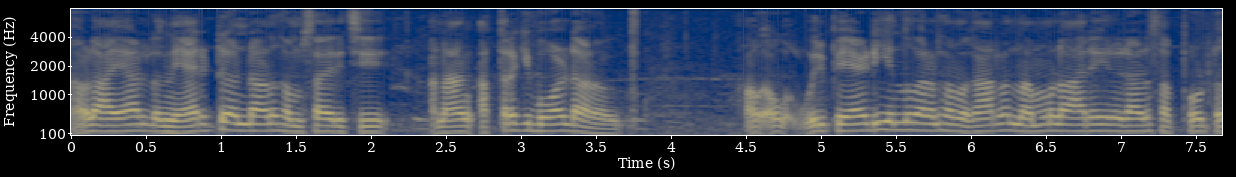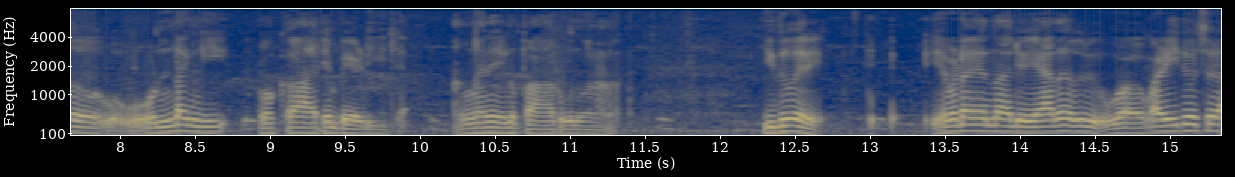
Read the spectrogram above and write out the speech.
അവൾ അയാൾ നേരിട്ട് കണ്ടാണ് സംസാരിച്ച്. അത്രയ്ക്ക് ബോൾഡാണ് അവൾ. അവ- അവ- ഒരു പേടി എന്ന് പറയുന്ന സംഭവം. കാരണം നമ്മൾ ആരെങ്കിലും ഒരാൾ സപ്പോർട്ട് ഉണ്ടെങ്കിൽ നമുക്ക് ആരെയും പേടിയില്ല. അങ്ങനെയാണ് പാറു എന്ന് പറയുന്നത്. ഇതുവരെ എവിടെ എന്നാലും ഏതൊരു വഴിയിൽ വെച്ചൊരു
